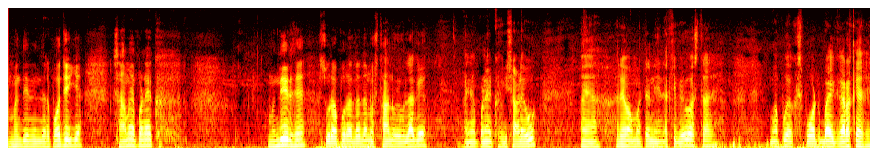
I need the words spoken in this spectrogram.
મંદિરની અંદર પહોંચી ગયા. સામે પણ એક મંદિર છે. સુરાપુરા દાદાનું સ્થાન એવું લાગે. અહીંયા પણ એક વિશાળ એવું અહીંયા રહેવા માટેની આખી વ્યવસ્થા છે. બાપુ એક સ્પોટ બાઇક રાખે છે.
